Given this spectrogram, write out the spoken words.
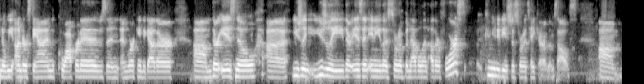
You know, we understand cooperatives and, and working together. Um, there is no uh, usually usually there isn't any of those sort of benevolent other force. Communities just sort of take care of themselves. Um,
